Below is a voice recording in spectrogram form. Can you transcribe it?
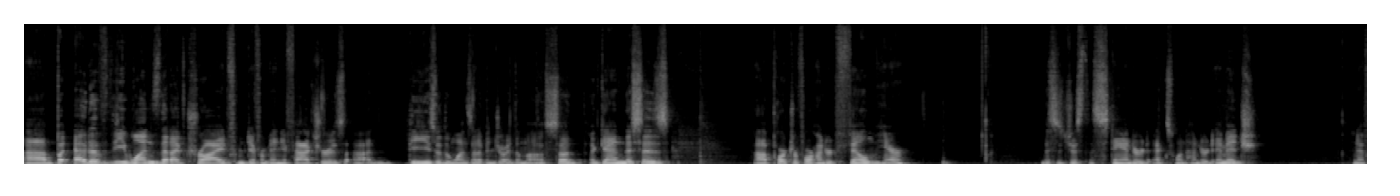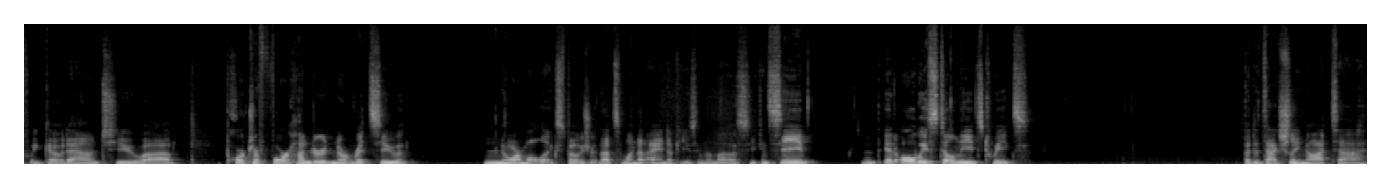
Uh, but out of the ones that I've tried from different manufacturers, uh, these are the ones that I've enjoyed the most. So again, this is uh, Portra 400 film here. This is just the standard X100 image. And if we go down to uh, Portra 400 Noritsu normal exposure, that's the one that I end up using the most. You can see it always still needs tweaks, but it's actually not, uh,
